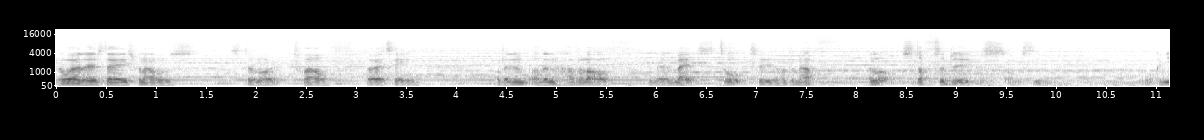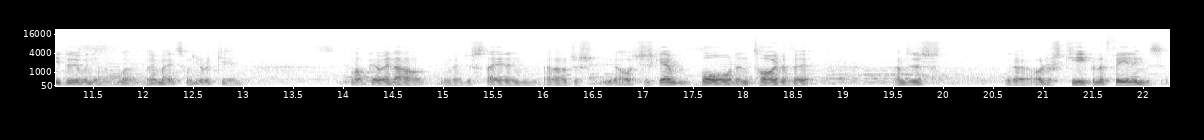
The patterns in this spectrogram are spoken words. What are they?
there were those days when I was still like 12, 13. I didn't I didn't have a lot of you know mates to talk to. I didn't have a lot of stuff to do because obviously what can you do when you have no, no mates when you're a kid? Not going out, you know, just staying in, and I just you know I was just getting bored and tired of it, and just you know I was just keeping the feelings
